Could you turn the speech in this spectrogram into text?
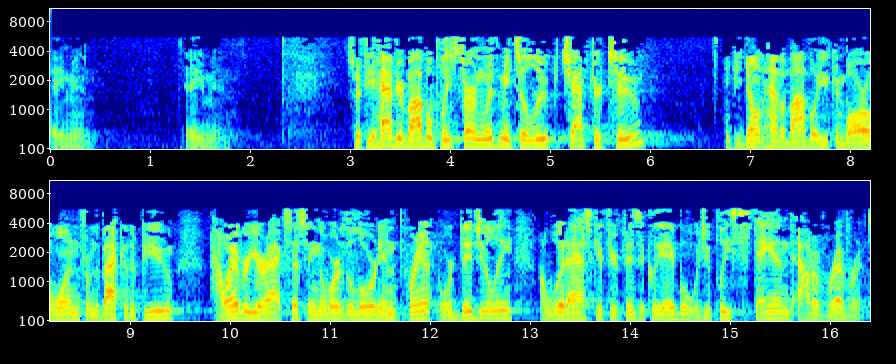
Amen. Amen. So if you have your Bible, please turn with me to Luke chapter 2. If you don't have a Bible, you can borrow one from the back of the pew. However, you're accessing the Word of the Lord in print or digitally, I would ask if you're physically able, would you please stand out of reverence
